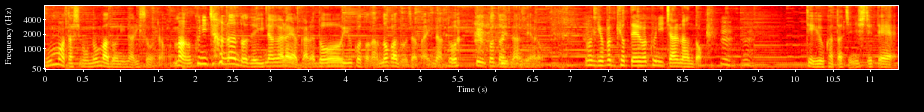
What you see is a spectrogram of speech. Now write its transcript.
ほんま私もノバドになりそうだわ。まあ国ちゃんランドで言いながらやからどういうことなノバドじゃないな。どういうことになるんやろ まあやっぱ拠点は国ちゃんランド。うんうん。っていう形にしてて。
